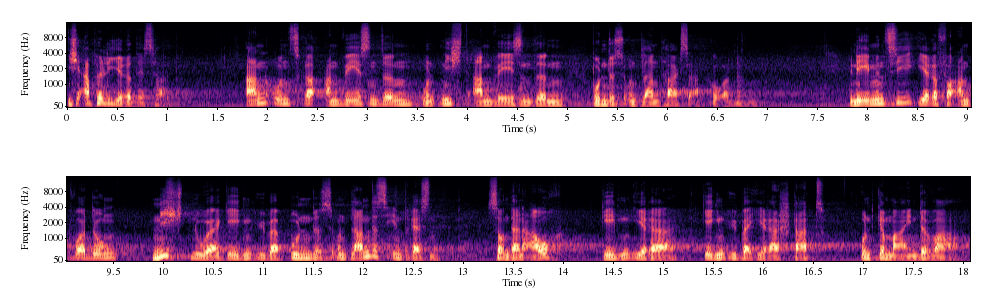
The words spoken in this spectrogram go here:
Ich appelliere deshalb an unsere anwesenden und nicht anwesenden Bundes- und Landtagsabgeordneten. Nehmen Sie Ihre Verantwortung nicht nur gegenüber Bundes- und Landesinteressen, sondern auch gegenüber Ihrer Stadt und Gemeinde wahr.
